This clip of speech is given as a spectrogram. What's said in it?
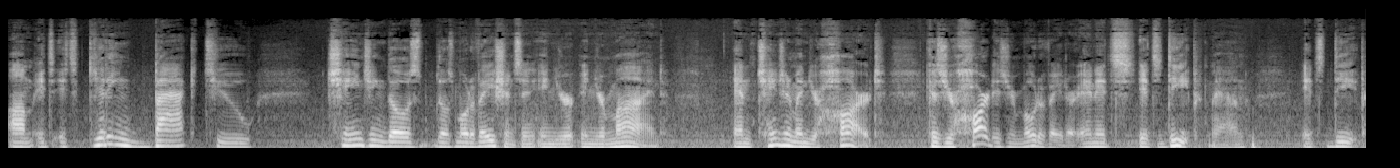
Um, it's it's getting back to changing those those motivations in, in your in your mind and changing them in your heart because your heart is your motivator and it's it's deep man it's deep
